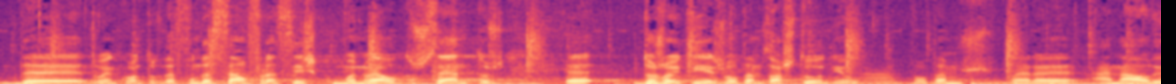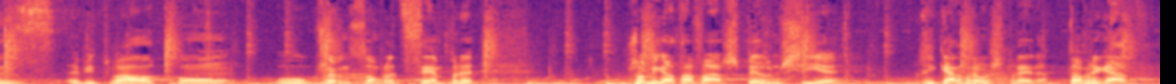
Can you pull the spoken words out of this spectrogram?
de, do encontro da Fundação Francisco Manuel dos Santos. Uh, dois, oito dias voltamos ao estúdio, voltamos para a análise habitual com o Governo Sombra de sempre. João Miguel Tavares, Pedro Mexia, Ricardo Araújo Pereira. Muito obrigado.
